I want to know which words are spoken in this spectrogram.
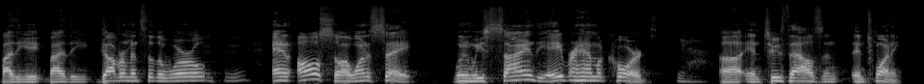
by the by the governments of the world, and also I want to say when we signed the Abraham Accords Yeah. uh, in 2020.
